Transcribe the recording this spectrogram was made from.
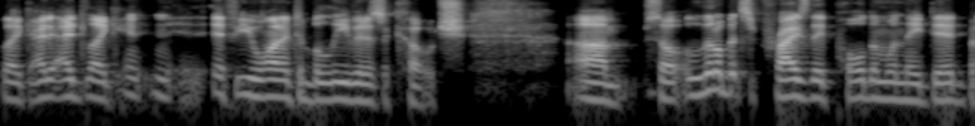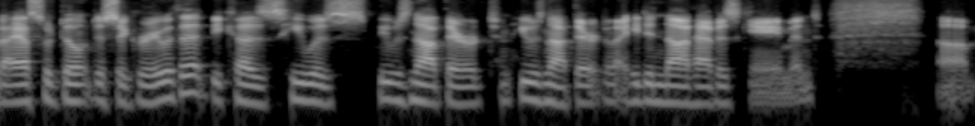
Like I, would like if you wanted to believe it as a coach. Um, so a little bit surprised they pulled him when they did, but I also don't disagree with it because he was he was not there. To, he was not there tonight. He did not have his game, and um,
